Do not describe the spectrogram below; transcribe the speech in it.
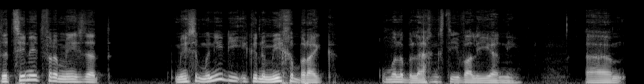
dit sê net vir 'n mens dat mense moenie die ekonomie gebruik om hulle beleggings te evalueer nie. Ehm um,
